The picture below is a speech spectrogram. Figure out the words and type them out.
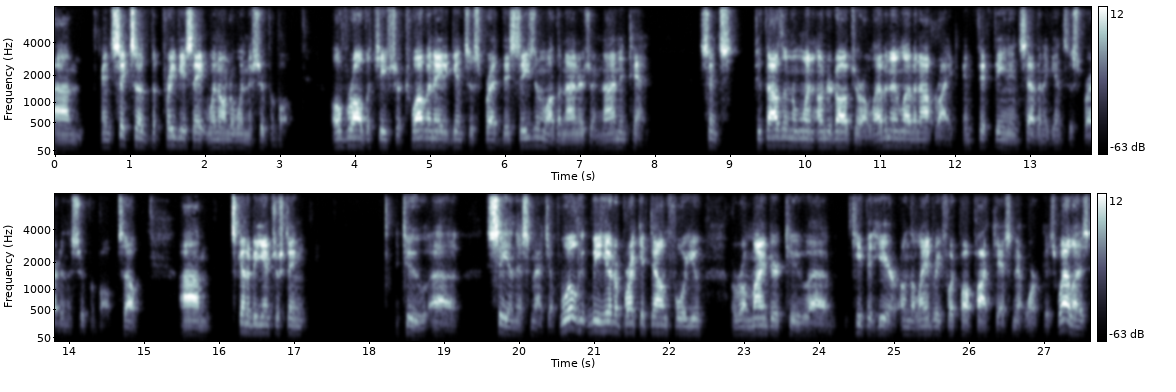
Um, and six of the previous eight went on to win the Super Bowl. Overall, the Chiefs are 12 and 8 against the spread this season, while the Niners are 9 and 10. Since 2001, underdogs are 11 and 11 outright and 15 and 7 against the spread in the Super Bowl. So um, it's going to be interesting to uh, see in this matchup. We'll be here to break it down for you. A reminder to uh, keep it here on the Landry Football Podcast Network as well as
